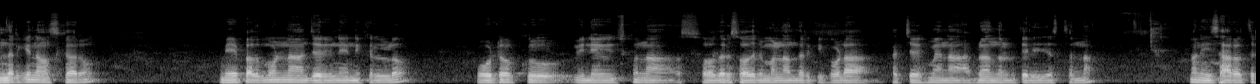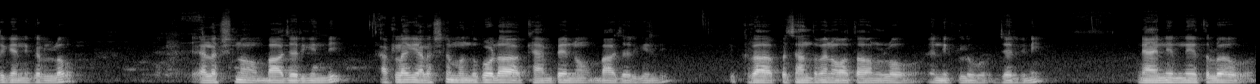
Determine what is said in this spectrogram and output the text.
అందరికీ నమస్కారం. మే పదమూడున జరిగిన ఎన్నికల్లో ఓటు హక్కు వినియోగించుకున్న సోదర సోదరిమణులందరికీ కూడా ప్రత్యేకమైన అభినందనలు తెలియజేస్తున్నా. మన ఈ సార్వత్రిక ఎన్నికల్లో ఎలక్షన్ బాగా జరిగింది. అట్లాగే ఎలక్షన్ ముందు కూడా క్యాంపెయిన్ బాగా జరిగింది. ఇక్కడ ప్రశాంతమైన వాతావరణంలో ఎన్నికలు జరిగినాయి. న్యాయ నిర్ణేతలు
